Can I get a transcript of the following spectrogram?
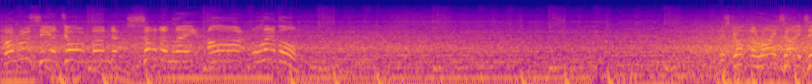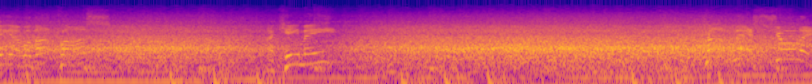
Borussia Dortmund suddenly are level. He's got the right idea with that pass. Hakimi. Can't miss, surely.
